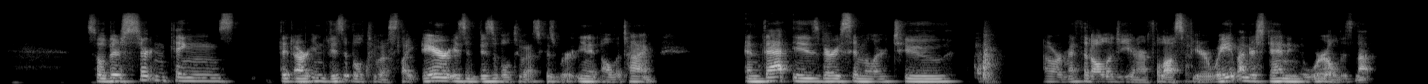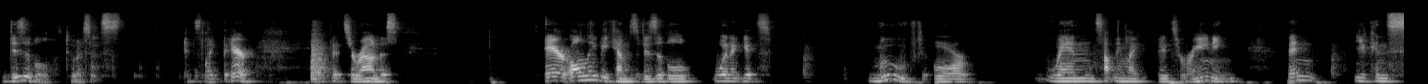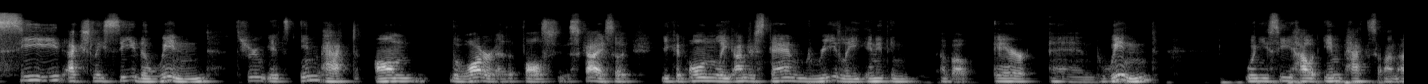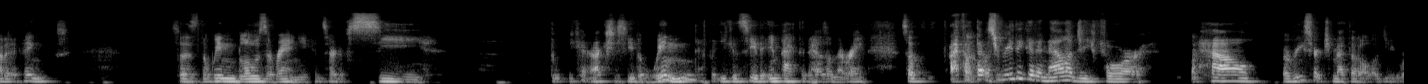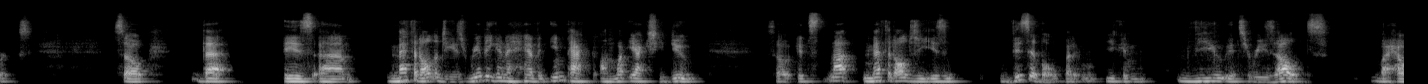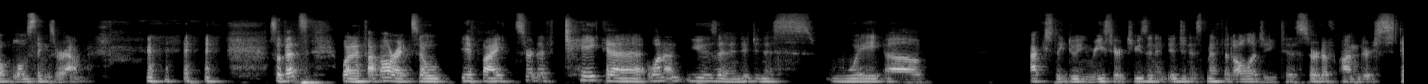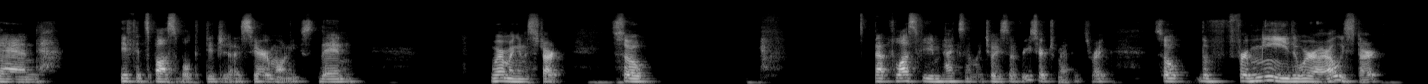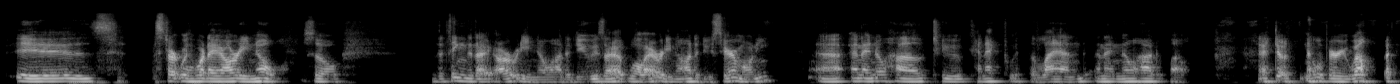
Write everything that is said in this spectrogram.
So there's certain things that are invisible to us, like air is invisible to us because we're in it all the time. And that is very similar to our methodology and our philosophy. Our way of understanding the world is not visible to us. It's, it's like the air that's around us. Air only becomes visible when it gets moved or when something like it's raining, then you can see, actually see the wind through its impact on the water as it falls through the sky. So you can only understand really anything about air and wind when you see how it impacts on other things. So as the wind blows the rain, you can sort of see, you can't actually see the wind, but you can see the impact it has on the rain. So I thought that was a really good analogy for how a research methodology works. So that is um, methodology is really going to have an impact on what you actually do. So it's not methodology isn't visible, but you can view its results by how it blows things around. so that's what I thought. All right, so if I sort of take a, want to use an indigenous way of actually doing research, use an indigenous methodology to sort of understand if it's possible to digitize ceremonies, then where am I going to start? So that philosophy impacts on my choice of research methods, right? So the for me, the where I always start is start with what I already know. So the thing that I already know how to do is I well, I already know how to do ceremony uh, and I know how to connect with the land and I know how to, well, I don't know very well, but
